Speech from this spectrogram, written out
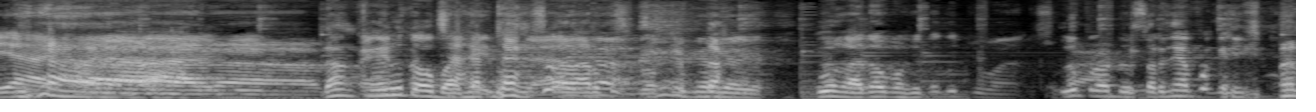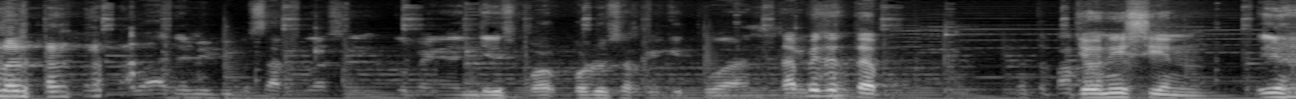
Iya, Eva Adam. Lagi. Bang, kayak lu tau banyak dong soal artis bokep. Gue gak tau maksudnya gue cuma Lu produsernya pakai gimana dong? Gue ada mimpi besar gue sih. Gue pengen jadi produser kayak gituan. Tapi tetep Johnny Sin. Iya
